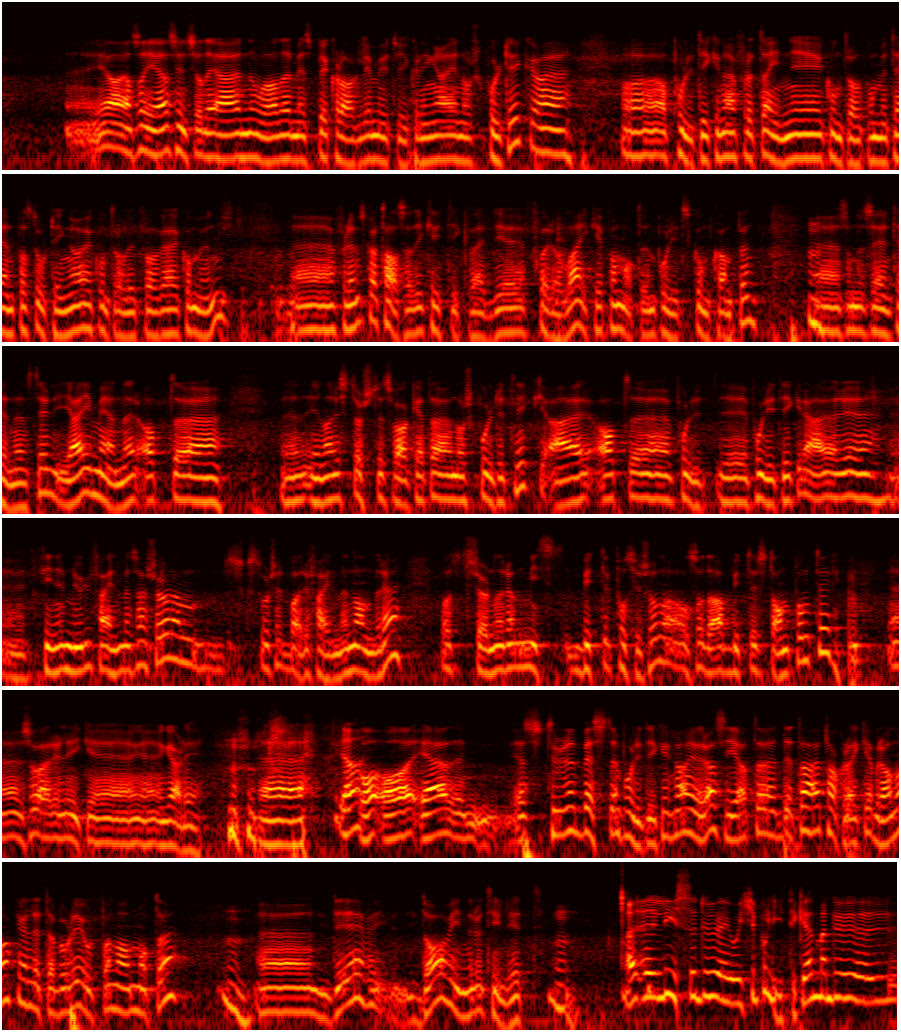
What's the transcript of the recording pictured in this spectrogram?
Ja, altså jeg syns jo det er noe av det mest beklagelige med utviklinga i norsk politikk. Og at politikerne er flytta inn i kontrollkomiteen på Stortinget og i kontrollutvalget i kommunen. Eh, for de skal ta seg de kritikkverdige forholda, ikke på en måte den politiske omkampen. Mm. Eh, som du ser en tendens til. Jeg mener at eh, en av de største svakhetene av norsk politikk er at politikere er, finner null feil med seg sjøl. Stort sett bare feil med den andre. Og sjøl når de bytter posisjon, og også da bytter standpunkter, eh, så er det like gæli. Eh, ja. Og, og jeg, jeg, tror det beste en politiker kan gjøre, er å si at dette her takla ikke bra nok, eller dette burde gjort på en annen måte. Mm. Det, da vinner du tillit. Mm. Eh, Lise, du er jo ikke politiker, men du,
